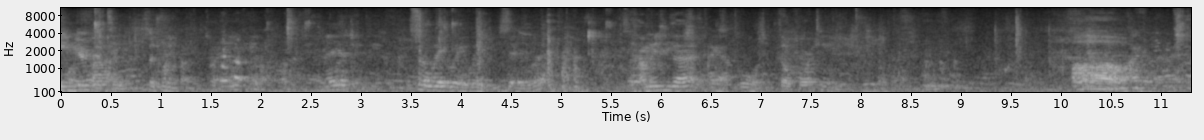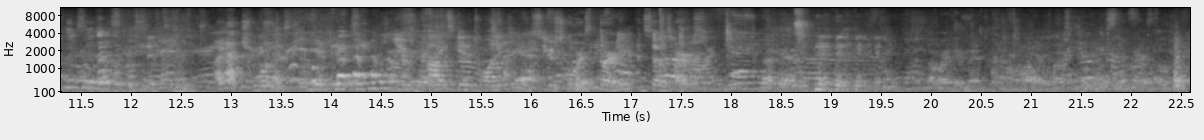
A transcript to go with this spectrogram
18 here? So 25. So wait, wait, wait. You said what? So how many you got? I got four. So 14. Oh, I got that's 15. I got 20. You have skin 20, yeah. so your score is 30, and so is hers. Okay.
